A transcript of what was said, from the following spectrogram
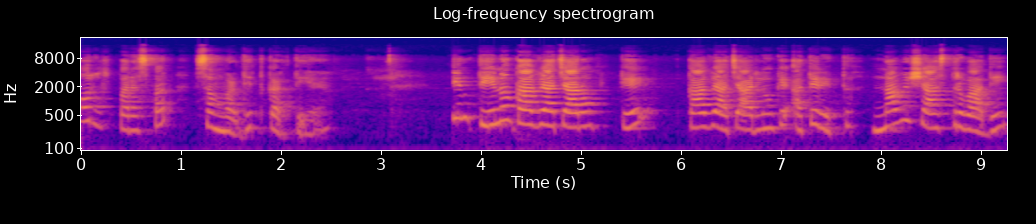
और परस्पर संवर्धित करती है। इन तीनों काव्याचारों के, काव्याचार्यों के अतिरिक्त नवशास्त्रवादी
